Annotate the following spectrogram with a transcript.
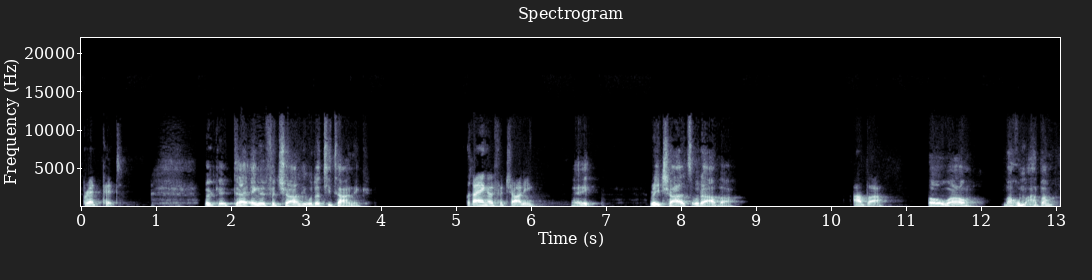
Brad Pitt. Okay. Drei Engel für Charlie oder Titanic? Drei Engel für Charlie. Hey. Ray Charles oder ABBA? ABBA. Oh, wow. Warum ABBA?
